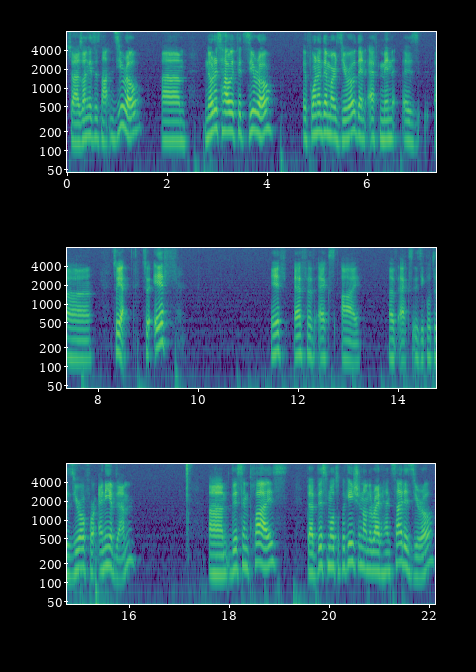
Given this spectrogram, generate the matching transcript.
So as long as it's not 0, um, notice how if it's 0, if one of them are 0, then f min is, uh, so yeah, so if, if f of xi of x is equal to 0 for any of them, um, this implies that this multiplication on the right-hand side is 0.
